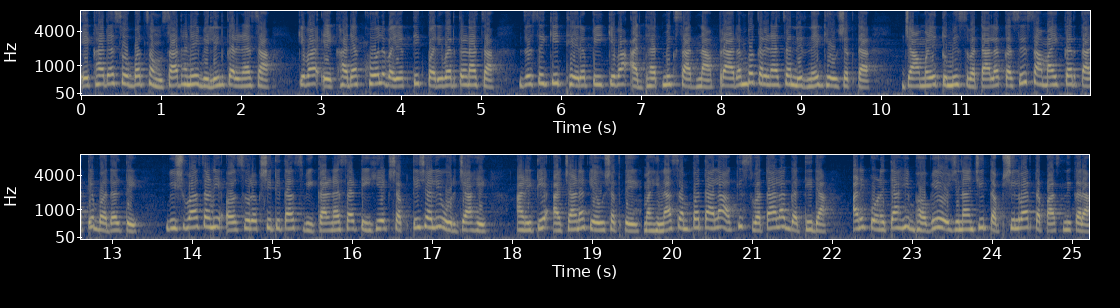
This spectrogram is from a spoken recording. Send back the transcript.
एखाद्या सोबत संसाधने विलीन करण्याचा किंवा एखाद्या खोल वैयक्तिक परिवर्तनाचा जसे की थेरपी किंवा आध्यात्मिक साधना प्रारंभ करण्याचा निर्णय घेऊ शकता ज्यामुळे तुम्ही स्वतःला कसे सामायिक करता ते बदलते. विश्वास आणि असुरक्षितता स्वीकारण्यासाठी ही एक शक्तिशाली ऊर्जा आहे आणि ती अचानक येऊ शकते. महिना संपत आला की स्वतःला गती द्या आणि कोणत्याही भव्य योजनांची तपशीलवार तपासणी करा.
